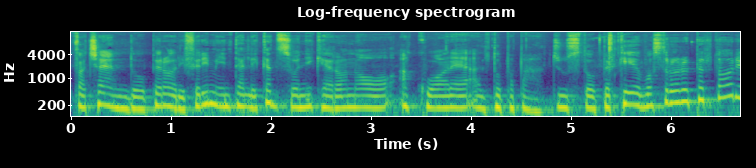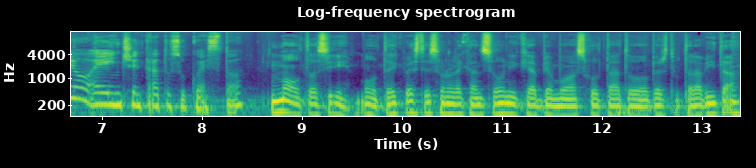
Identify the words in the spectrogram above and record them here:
facendo però riferimento alle canzoni che erano a cuore al tuo papà, giusto? Perché il vostro repertorio è incentrato su questo? Molto, sì, molto. E queste sono le canzoni che abbiamo ascoltato per tutta la vita.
